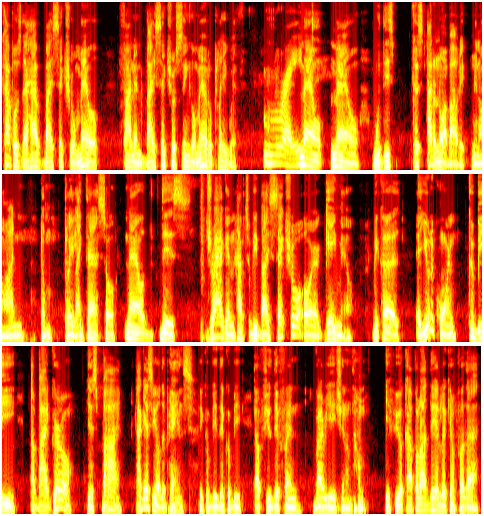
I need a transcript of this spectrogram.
couples that have bisexual male finding bisexual single male to play with. Right. Now, now with this, because I don't know about it, you know, I don't play like that. So now this dragon have to be bisexual or gay male because a unicorn could be a bi girl, just bi. I guess it all depends. It could be, there could be a few different variation of them. If you're a couple out there looking for that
